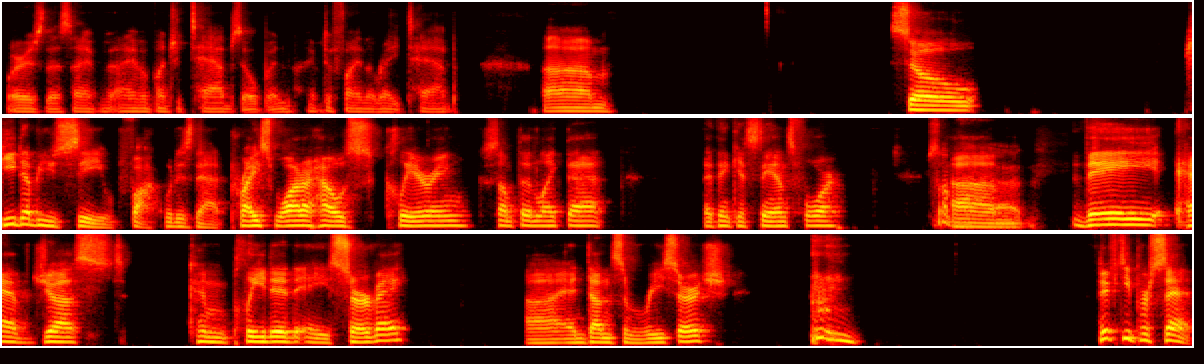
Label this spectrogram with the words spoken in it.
where is this i have i have a bunch of tabs open i have to find the right tab um so PWC, fuck, what is that? Price Waterhouse Clearing, something like that. I think it stands for. Something like Um, that. They have just completed a survey uh, and done some research. 50%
